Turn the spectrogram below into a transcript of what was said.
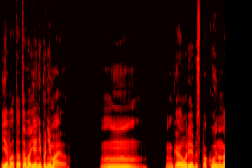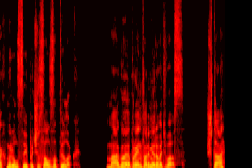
И вот этого я не понимаю. Ммм... Гаури обеспокоенно нахмурился и почесал затылок. «Могу я проинформировать вас?» «Что?»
